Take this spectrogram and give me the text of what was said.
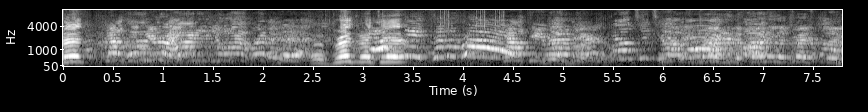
Brad. Uh, Brad right there. Kelty, right up here. Kelty, to the front of the dredge.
